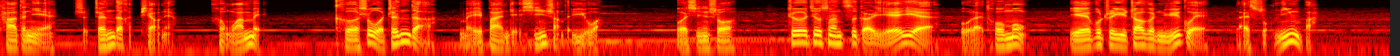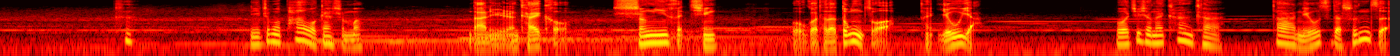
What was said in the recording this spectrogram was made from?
她的脸是真的很漂亮，很完美，可是我真的没半点欣赏的欲望。我心说，这就算自个儿爷爷。出来托梦，也不至于招个女鬼来索命吧？哼，你这么怕我干什么？那女人开口，声音很轻，不过她的动作很优雅。我就想来看看大牛子的孙子，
